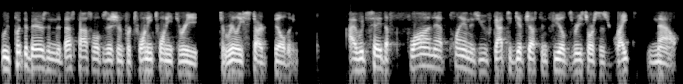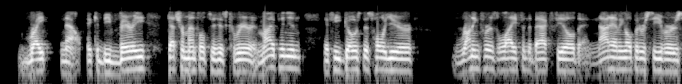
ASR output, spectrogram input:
we put the bears in the best possible position for 2023 to really start building. I would say the flaw in that plan is you've got to give Justin Fields resources right now. Right now. It could be very detrimental to his career, in my opinion, if he goes this whole year running for his life in the backfield and not having open receivers.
